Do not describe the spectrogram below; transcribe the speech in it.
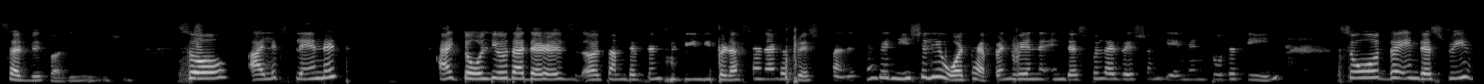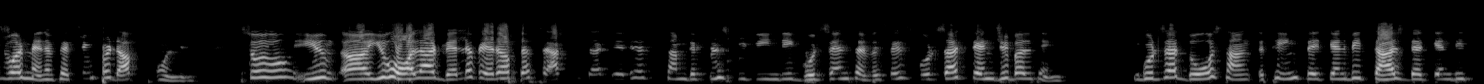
service organization. So I'll explain it I told you that there is uh, some difference between the production and operation management. Initially, what happened when industrialization came into the scene, so the industries were manufacturing products only. So you uh, you all are well aware of the fact that there is some difference between the goods and services. Goods are tangible things. Goods are those things that can be touched, that can be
